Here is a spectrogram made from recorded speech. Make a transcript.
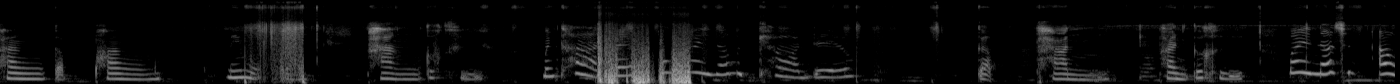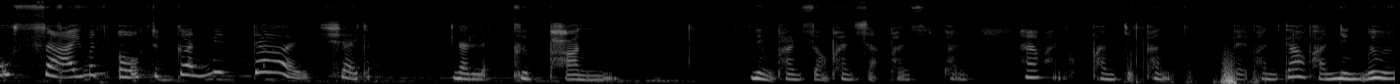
พังกับพัง ไม่เหมือนกัน พังก็คือ มันขาดแล้วโอ้ยนะมันขาดแล้ว กับพัน พันก็คือ ไม่นะฉันเอาสายมันออกจากกันไม่ได้ ใช่ค่ะ นั่นแหละคือพัน หนึ่งพันสองพันสามพันสี่พันห้าพันหกพันเจ็ดพันแปดพันเก้าพันหนึ่งหมื่น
